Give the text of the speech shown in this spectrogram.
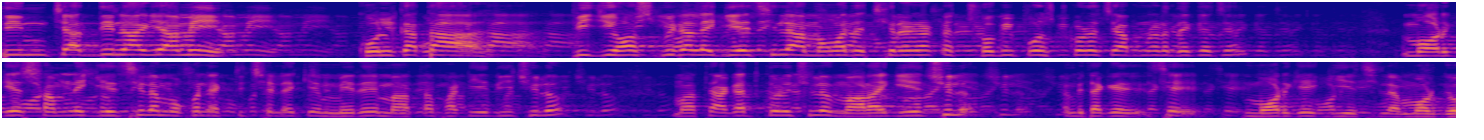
তিন, চার দিন আগে আমি কলকাতা পিজি হসপিটালে গিয়েছিলাম। আমাদের ছেলের একটা ছবি পোস্ট করেছে, আপনারা দেখেছেন? মর্গের সামনে গিয়েছিলাম ওখানে একটি ছেলেকে মেরে মাথা ফাটিয়ে দিয়েছিল মাথা আঘাত করেছিল মারা গিয়েছিল। আমি তাকে সে মর্গে গিয়েছিলাম মর্গে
